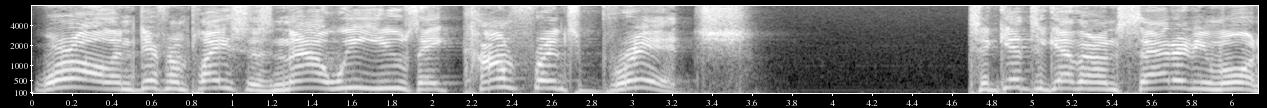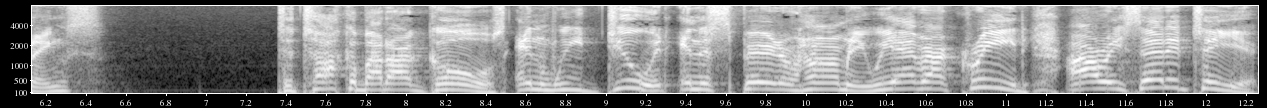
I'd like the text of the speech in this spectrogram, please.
we're all in different places. Now we use a conference bridge to get together on Saturday mornings to talk about our goals. And we do it in the spirit of harmony. We have our creed. I already said it to you.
